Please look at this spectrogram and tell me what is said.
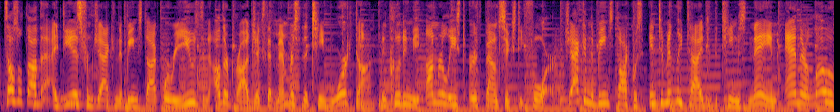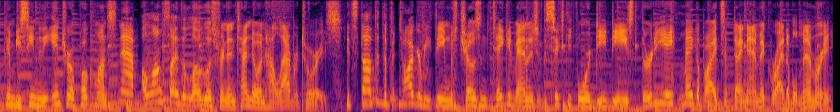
It's also thought that ideas from Jack and the Beanstalk were reused in other projects that members of the team worked on, including the unreleased Earthbound 64. Jack and the Beanstalk was intimately tied to the team's name, and their logo can be seen in the intro of Pokemon Snap alongside the logos for Nintendo and HAL Laboratories. It's thought that the photography theme was chosen to take advantage of the 64DD's 38 megabytes of dynamic writable memory.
